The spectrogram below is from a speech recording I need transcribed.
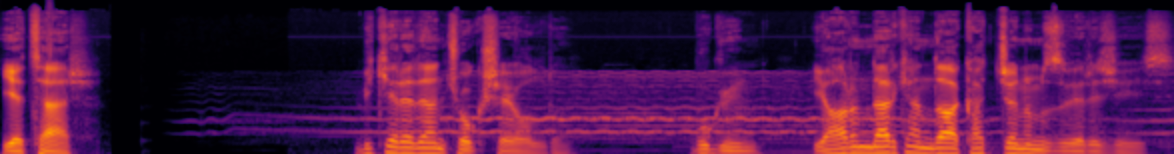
Yeter. Bir kereden çok şey oldu. Bugün, yarın derken daha kaç canımızı vereceğiz?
